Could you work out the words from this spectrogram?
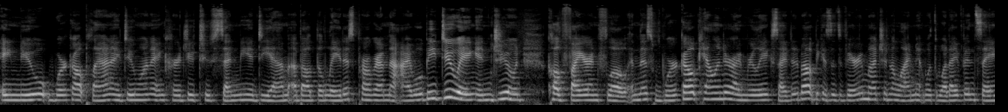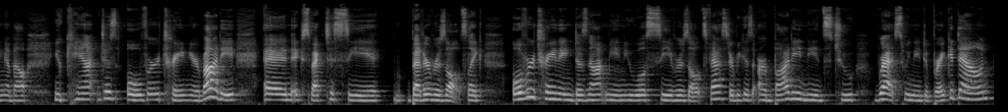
a new workout plan, I do want to encourage you to send me a DM about the latest program that I will be doing in June called Fire and Flow. And this workout calendar I'm really excited about because it's very much in alignment with what I've been saying about you can't just overtrain your body and expect to see better results. Like Overtraining does not mean you will see results faster because our body needs to rest. We need to break it down,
